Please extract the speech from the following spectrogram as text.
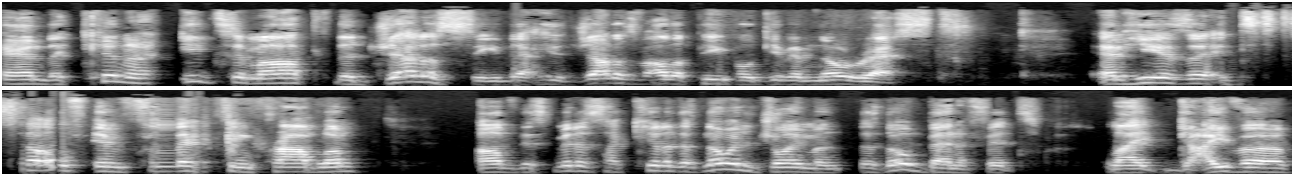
And the kina eats him up, the jealousy that he's jealous of other people give him no rest. And he is a self-inflicting problem of this midas hakina. There's no enjoyment, there's no benefit like gaiva,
